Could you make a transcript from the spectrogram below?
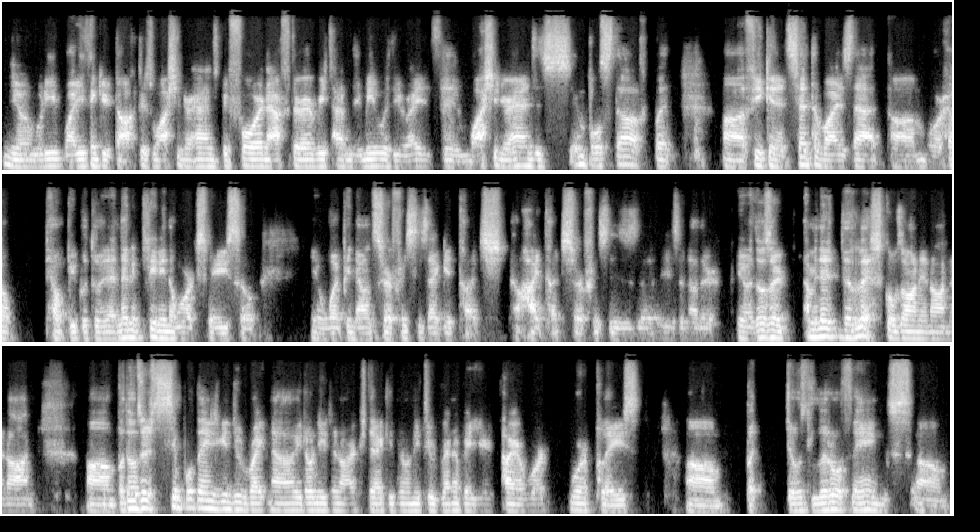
You know, what do you? Why do you think your doctor's washing their hands before and after every time they meet with you? Right? It's, washing your hands is simple stuff, but uh, if you can incentivize that um, or help help people do it, and then cleaning the workspace. So you know, wiping down surfaces that get touched, high touch surfaces is, uh, is another. You know, those are. I mean, the list goes on and on and on. Um, but those are simple things you can do right now. You don't need an architect. You don't need to renovate your entire work workplace. Um, but those little things. Um,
